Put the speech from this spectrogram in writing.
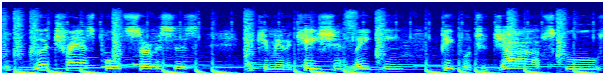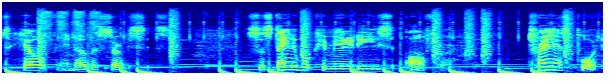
with good transport services and communication linking people to jobs, schools, health, and other services. Sustainable communities offer transport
